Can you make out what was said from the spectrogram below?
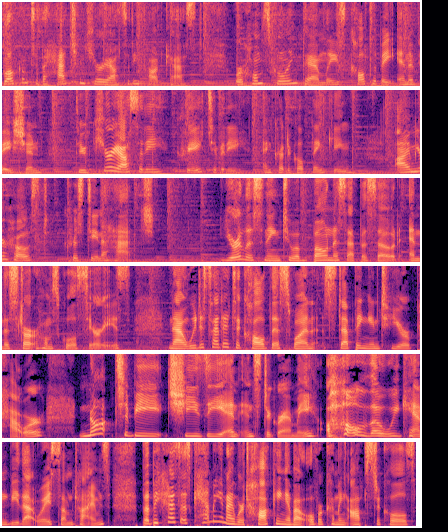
Welcome to the Hatch and Curiosity podcast, where homeschooling families cultivate innovation through curiosity, creativity, and critical thinking. I'm your host, Christina Hatch. You're listening to a bonus episode in the Start Homeschool series. Now, we decided to call this one Stepping into Your Power, not to be cheesy and Instagrammy, although we can be that way sometimes, but because as Cami and I were talking about overcoming obstacles,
